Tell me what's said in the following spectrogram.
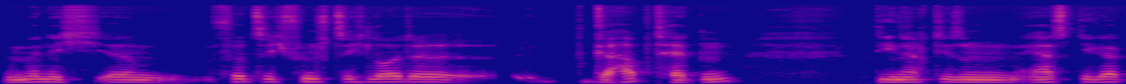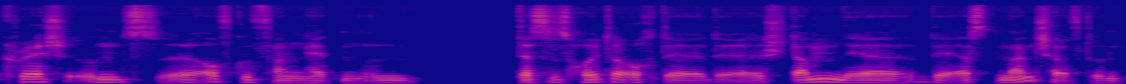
wenn wir nicht ähm, 40, 50 Leute gehabt hätten, die nach diesem Erstliga-Crash uns äh, aufgefangen hätten. Und das ist heute auch der, der Stamm der, der ersten Mannschaft. Und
